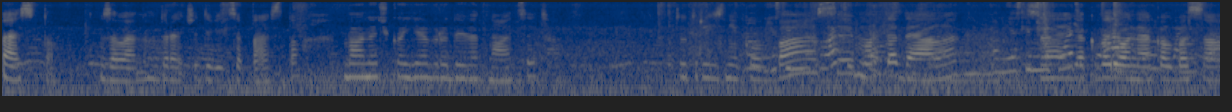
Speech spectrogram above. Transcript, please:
песто зеленого. До речі, дивіться, песто. Баночка євро 19. Тут різні ковбаси, мортадела. Це як варена колбаса.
